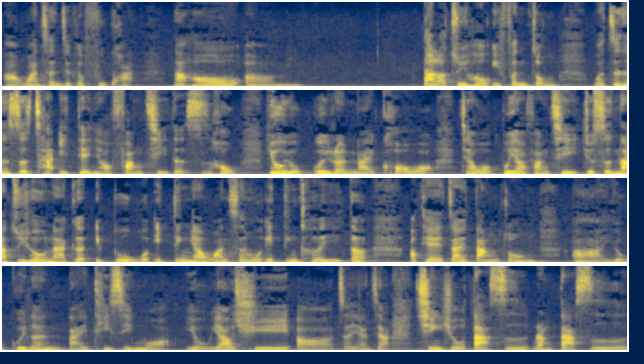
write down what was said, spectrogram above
啊完成这个付款，然后嗯。到了最后一分钟，我真的是差一点要放弃的时候，又有贵人来 call 我，叫我不要放弃，就是那最后那个一步，我一定要完成，我一定可以的。OK，在当中啊，有贵人来提醒我，有要去啊怎样讲，请求大师，让大师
